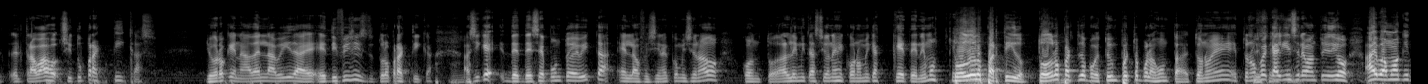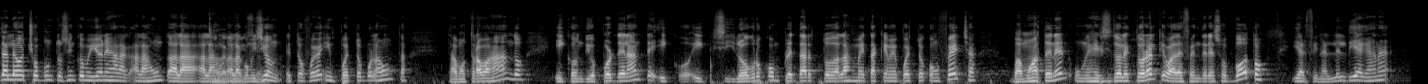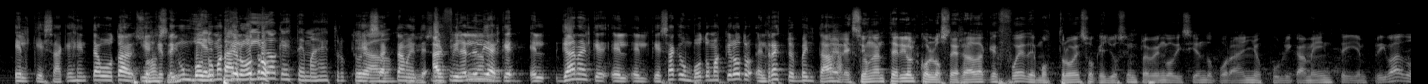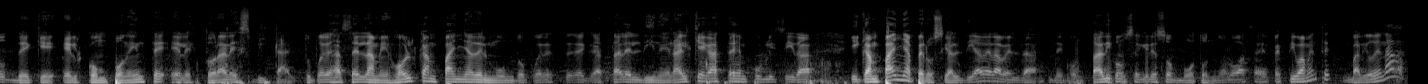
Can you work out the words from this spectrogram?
el trabajo. Si tú practicas yo creo que nada en la vida es, difícil si tú lo practicas. Así que desde ese punto de vista, en la oficina del comisionado, con todas las limitaciones económicas que tenemos todos los partidos, todos los partidos, porque esto es impuesto por la Junta. Esto no es, esto no fue que alguien se levantó y dijo, ay, vamos a quitarle 8.5 millones a la, Junta, a la, a la, comisión. Esto fue impuesto por la Junta. Estamos trabajando y con Dios por delante y, y, si logro completar todas las metas que me he puesto con fecha, vamos a tener un ejército electoral que va a defender esos votos y al final del día gana el que saque gente a votar y el que tenga un voto más que el otro. que esté más estructurado. Exactamente. Al final del día, el que el, gana el que, el, que saque un voto más que el otro, el resto es ventaja. La elección anterior, con lo cerrada que fue, demostró eso que yo siempre vengo diciendo por años públicamente y en privado, de que el componente electoral es vital. Tú puedes hacer la mejor campaña del mundo, puedes gastar el dineral que gastes en publicidad y campaña, pero si al día de la verdad, de contar y conseguir esos votos, no lo haces efectivamente, valió de nada.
